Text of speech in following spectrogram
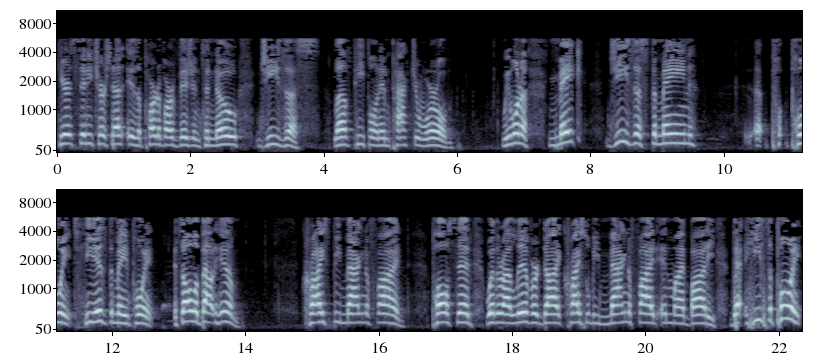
Here at City Church, that is a part of our vision to know Jesus, love people, and impact your world. We want to make Jesus the main uh, point. He is the main point. It's all about Him. Christ be magnified. Paul said, whether I live or die, Christ will be magnified in my body. That He's the point.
